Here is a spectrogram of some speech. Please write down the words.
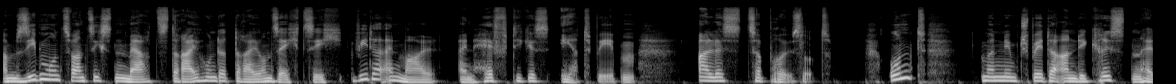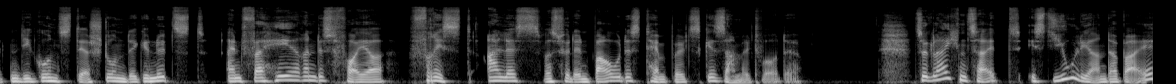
am 27. März 363 wieder einmal ein heftiges Erdbeben. Alles zerbröselt. Und, man nimmt später an, die Christen hätten die Gunst der Stunde genützt, ein verheerendes Feuer frisst alles, was für den Bau des Tempels gesammelt wurde. Zur gleichen Zeit ist Julian dabei,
